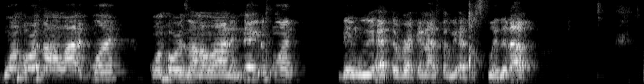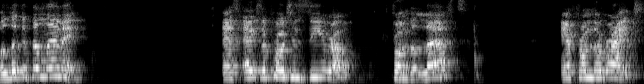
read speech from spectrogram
one horizontal line at one, one horizontal line at negative one. Then we would have to recognize that we have to split it up. But look at the limit. As x approaches zero, from the left and from the right.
